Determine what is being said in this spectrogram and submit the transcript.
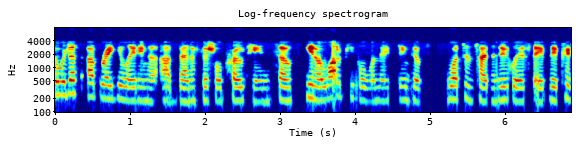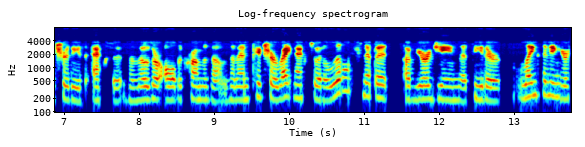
so we're just upregulating a, a beneficial protein. So, you know, a lot of people, when they think of what's inside the nucleus, they, they picture these X's, and those are all the chromosomes. And then picture right next to it a little snippet of your gene that's either lengthening your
